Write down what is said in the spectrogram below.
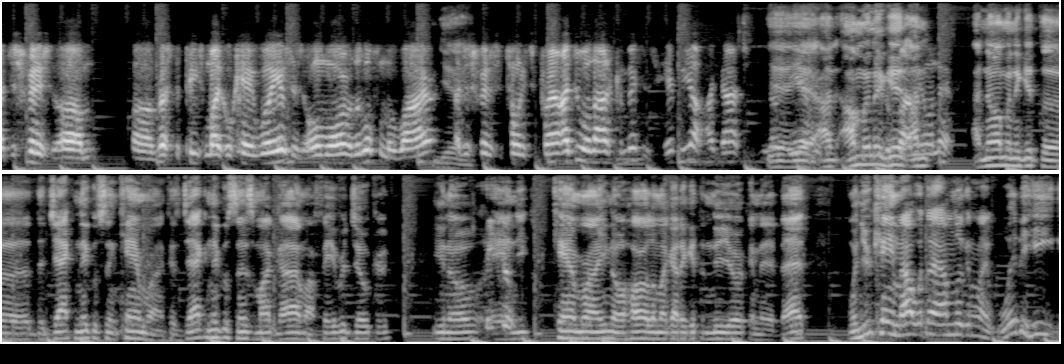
I just finished um, uh, rest in peace Michael K. Williams, as Omar Little from The Wire. Yeah. I just finished Tony Soprano. I do a lot of commissions. Hit me up. I got you. you know, Yeah, yeah. I, I'm gonna get. I. I know I'm gonna get the the Jack Nicholson Cam'ron because Jack Nicholson's my guy, my favorite Joker. You know, and you, Cam'ron, you know Harlem. I got to get to New York, and that, that when you came out with that, I'm looking like, where did he?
